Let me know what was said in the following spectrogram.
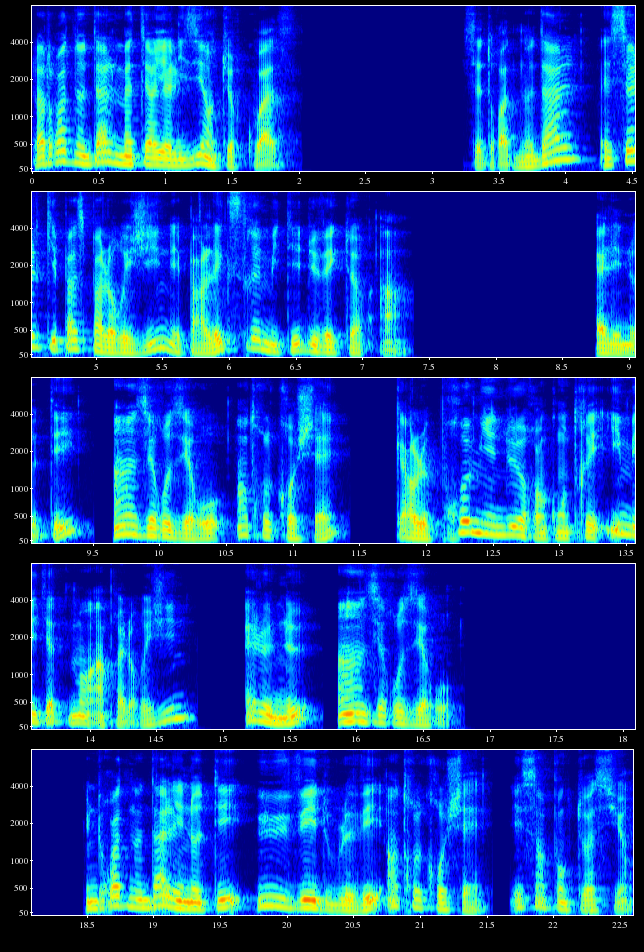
la droite nodale matérialisée en turquoise. Cette droite nodale est celle qui passe par l'origine et par l'extrémité du vecteur A. Elle est notée 1, 0, 0 entre crochets car le premier nœud rencontré immédiatement après l'origine est le nœud 1, 0, 0. Une droite nodale est notée UVW entre crochets et sans ponctuation,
